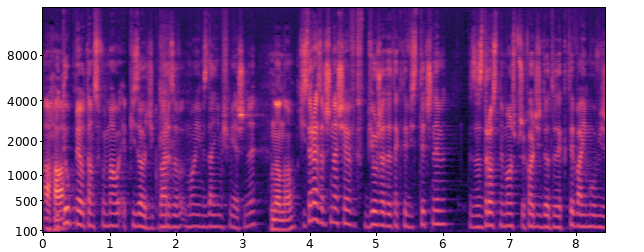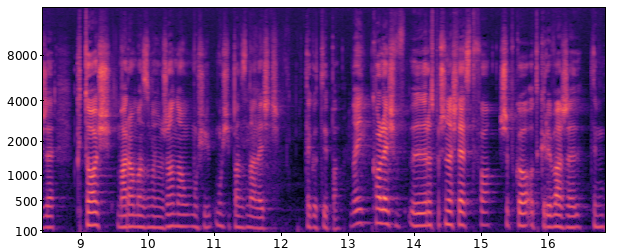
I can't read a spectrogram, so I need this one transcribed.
Aha. I Dup miał tam swój mały epizodzik, bardzo moim zdaniem śmieszny. No, no. Historia zaczyna się w biurze detektywistycznym. Zazdrosny mąż przychodzi do detektywa i mówi, że ktoś ma romans z moją żoną, musi, musi pan znaleźć tego typa. No i koleś y, rozpoczyna śledztwo, szybko odkrywa, że tym,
